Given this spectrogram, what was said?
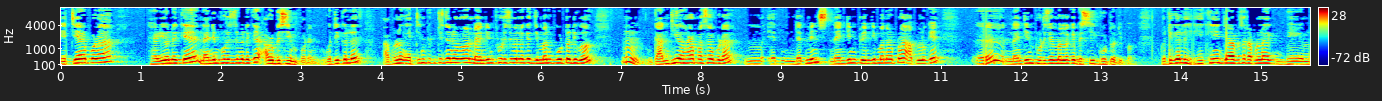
তেতিয়াৰ পৰা হেৰিয়লৈকে নাইনটিন ফৰ্টি ছেভেনলৈকে আৰু বেছি ইম্পৰ্টেণ্ট গতিকেলৈ আপোনালোক এইটিন ফিফটি ছেভেনৰ পৰা নাইনটিন ফৰ্টি ছেভেনলৈকে যিমান গুৰুত্ব দিব গান্ধী অহাৰ পাছৰ পৰা ডেট মিনছ নাইনটিন টুৱেণ্টি মানৰ পৰা আপোনালোকে নাইনটিন ফৰ্টি ছেভেনলৈকে বেছি গুৰুত্ব দিব। গতিকে সেইখিনি দিয়াৰ পাছত উম,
